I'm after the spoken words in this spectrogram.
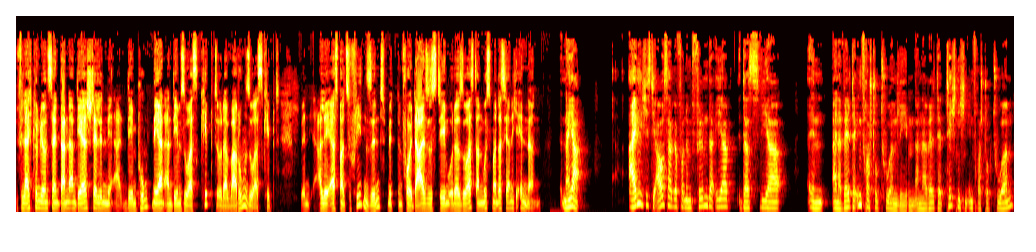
Vielleicht können wir uns dann an der Stelle dem Punkt nähern, an dem sowas kippt oder warum sowas kippt. Wenn alle erstmal zufrieden sind mit einem Feudalsystem oder sowas, dann muss man das ja nicht ändern. Naja, eigentlich ist die Aussage von dem Film da eher, dass wir in einer Welt der Infrastrukturen leben, einer Welt der technischen Infrastrukturen.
